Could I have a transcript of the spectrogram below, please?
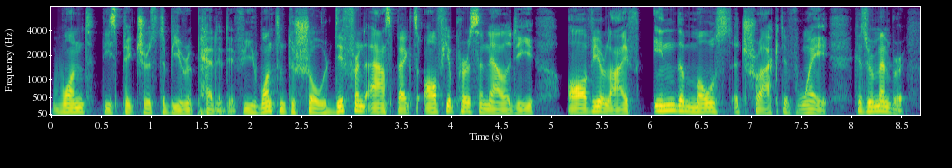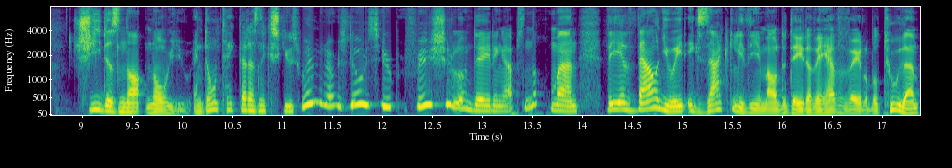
want these pictures to be repetitive. You want them to show different aspects of your personality, of your life in the most attractive way. Because remember, She does not know you. And don't take that as an excuse. Women are so superficial on dating apps. No, man. They evaluate exactly the amount of data they have available to them,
